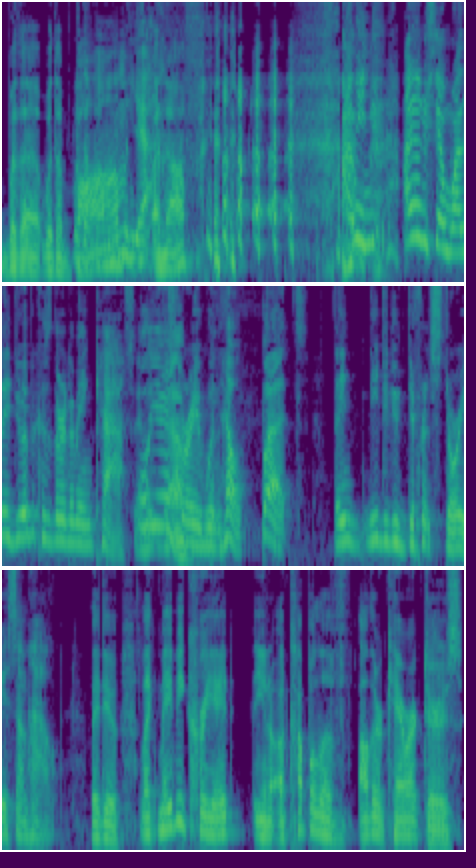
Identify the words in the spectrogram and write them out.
with a with a bomb, bomb? Yeah. enough? I mean, I understand why they do it because they're the main cast, and Well, the yeah. story wouldn't help. But they need to do different stories somehow. They do. Like maybe create, you know, a couple of other characters,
